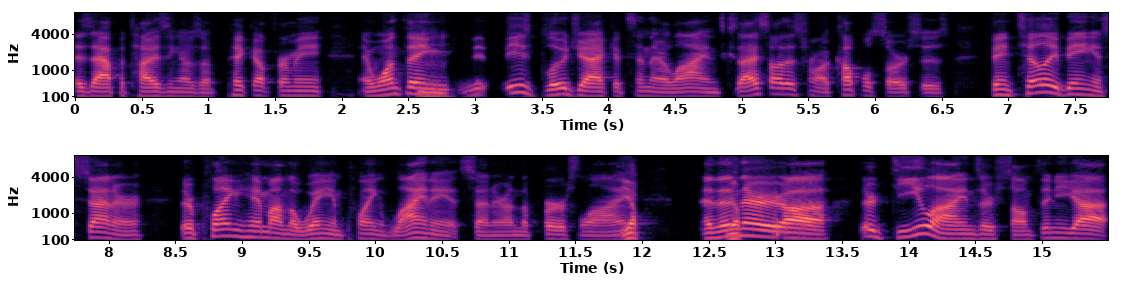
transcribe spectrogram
as appetizing as a pickup for me. And one thing, mm-hmm. th- these Blue Jackets in their lines, because I saw this from a couple sources. Fantilli being a center, they're playing him on the wing and playing Laine at center on the first line. Yep. And then yep. their uh their D lines or something. You got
